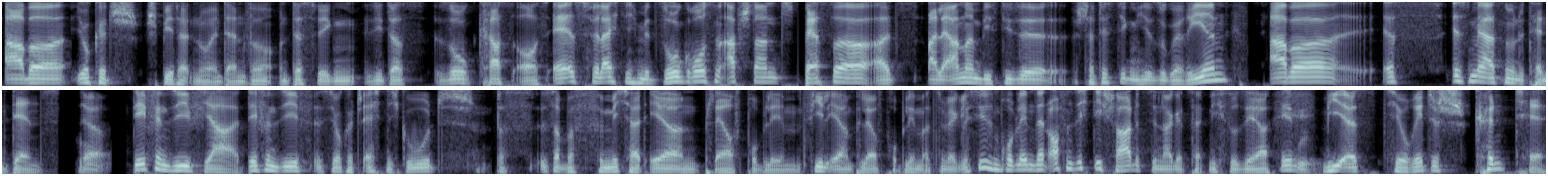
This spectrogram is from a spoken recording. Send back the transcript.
Aber Jokic spielt halt nur in Denver und deswegen sieht das so krass aus. Er ist vielleicht nicht mit so großem Abstand besser als alle anderen, wie es diese Statistiken hier suggerieren, aber es ist mehr als nur eine Tendenz. Ja. Defensiv, ja. Defensiv ist Jokic echt nicht gut. Das ist aber für mich halt eher ein Playoff-Problem. Viel eher ein Playoff-Problem als ein Regular-Season-Problem, denn offensichtlich schadet es den Nuggets halt nicht so sehr, Eben. wie es theoretisch könnte.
